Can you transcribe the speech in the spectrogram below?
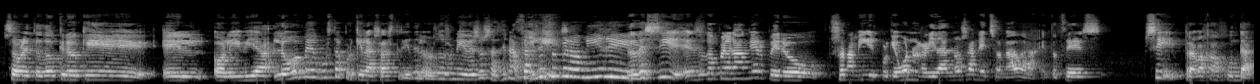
Sobre todo creo que el Olivia... Luego me gusta porque las Astrid de los dos universos se hacen Se hace amiguis. súper amigui. Entonces sí, es doppelganger, pero son amiguis, porque bueno, en realidad no se han hecho nada. Entonces, sí, trabajan juntas.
